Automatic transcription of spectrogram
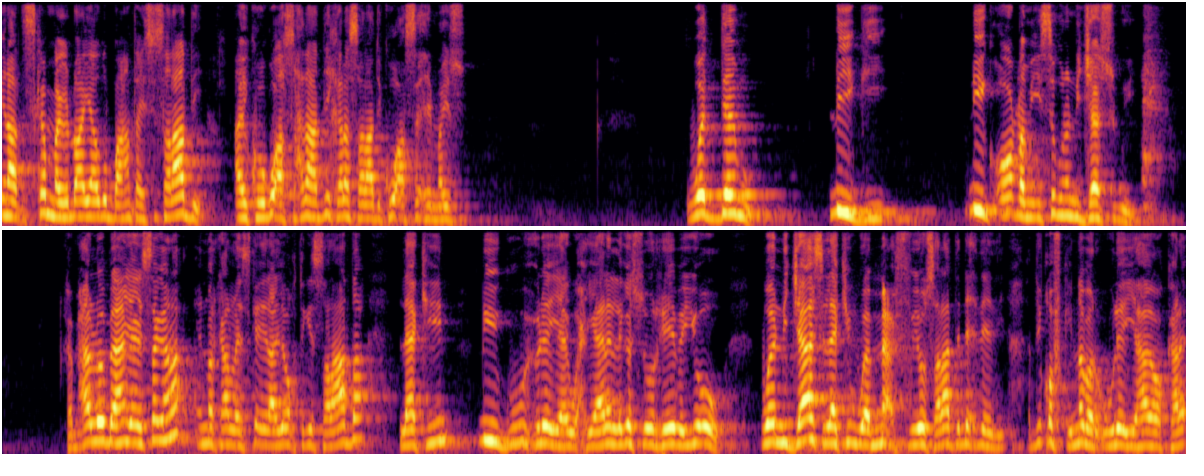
inaad iska maydho ayaad u baahan tahay si salaadii ay kuugu asaxdo haddii kale salaadii kuu asixi mayso. Wadamu dhiiggii dhiig oo dhami isaguna nijaas weeye marka maxaa loo baahan yahay isagana? In markaa la iska ilaaliyo waqtigii salaada laakiin dhiiggu wuxuu leeyahay waxyaale laga soo reebayo oo waa nijaas laakiin waa macfiyo salaada dhexdeedii. Haddii qofkii nabar uu leeyahay oo kale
